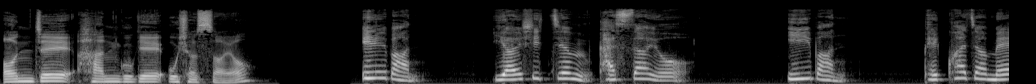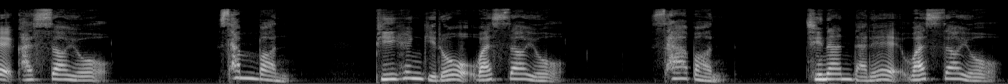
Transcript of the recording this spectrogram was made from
언제 한국에 오셨어요? 1번 10시쯤 갔어요. 2번 백화점에 갔어요. 3번 비행기로 왔어요. 4번 지난달에 왔어요.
